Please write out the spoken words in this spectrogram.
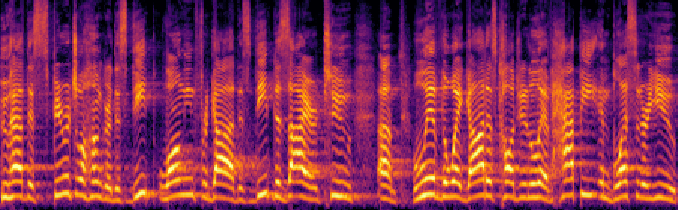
who have this spiritual hunger, this deep longing for God, this deep desire to um, live the way God has called you to live. Happy and blessed are you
